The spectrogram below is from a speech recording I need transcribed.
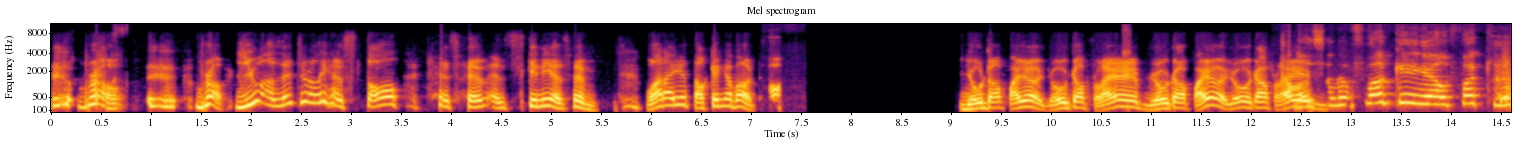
bro, bro, you are literally as tall as him and skinny as him. What are you talking about? Oh. Yoga fire, yoga flame, yoga fire, yoga flame. Also the fucking hell, fuck you.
